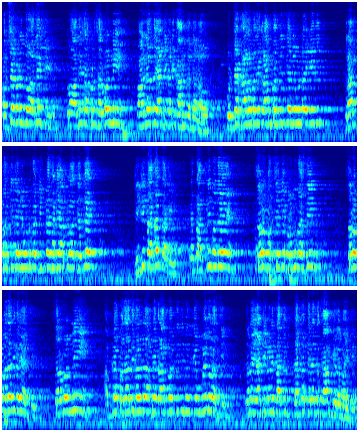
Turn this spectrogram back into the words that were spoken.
पक्षाकडून जो आदेश येईल तो आदेश आपण सर्वांनी पाळण्याचं या ठिकाणी काम करणार आहोत. पुढच्या काळामध्ये ग्रामपंचायतीच्या निवडणुका येतील. ग्रामपंचायतीच्या निवडणुका जिंकण्यासाठी आपल्याला जसे जी जी ताकद लागेल त्या ताकदीमध्ये सर्व पक्षाचे प्रमुख असतील सर्व पदाधिकारी असतील. सर्वांनी आपल्या पदाधिकाऱ्यांना आपल्या ग्रामपंचायतीमध्ये जे उमेदवार असतील त्यांना या ठिकाणी ताकद ताकद देण्याचं काम केलं पाहिजे.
